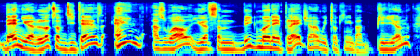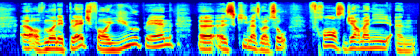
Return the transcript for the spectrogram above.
then you have lots of details. And as well, you have some big money pledge. Huh? We're talking about billion uh, of money pledge for European uh, scheme as well. So France, Germany, and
